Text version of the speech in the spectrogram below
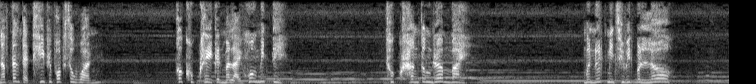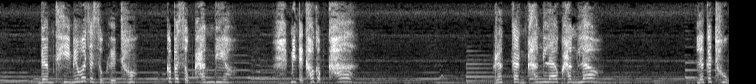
นับตั้งแต่ที่พิภพสวรรค์ ก็คลุกคลีกันมาหลายห้วงมิติ ทุกครั้งต้องเริ่มใหม่ มนุษย์มีชีวิตบนโลก เดิมทีไม่ว่าจะสุขหรือทุกข์ก็ประสบครั้งเดียว มีแต่เขากับข้ารักกันครั้งแล้วครั้งเล่า แล้วก็ถูก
